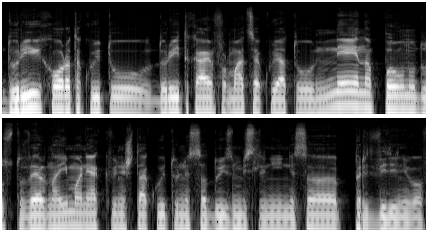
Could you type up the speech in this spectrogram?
дори хората, които, дори и такава информация, която не е напълно достоверна, има някакви неща, които не са доизмислени, не са предвидени в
